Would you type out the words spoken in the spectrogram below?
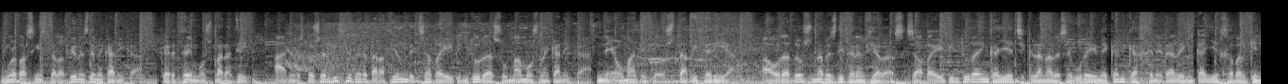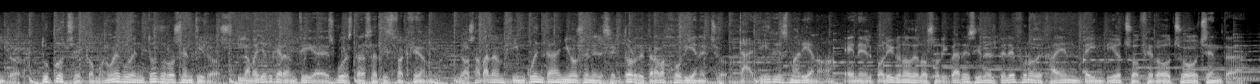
nuevas instalaciones de mecánica. Crecemos para ti. A nuestro servicio de reparación de chapa y pintura sumamos mecánica, neumáticos, tapicería. Ahora dos naves diferenciadas, chapa y pintura en calle Chiclana de Segura y mecánica general en calle Jabalquinto. Tu coche como nuevo en todos los sentidos. La mayor garantía es vuestra satisfacción. Nos avalan 50 años en el sector de trabajo bien hecho. Talleres Mariano, en el polígono de los Olivares y en el teléfono de Jaén 280880.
